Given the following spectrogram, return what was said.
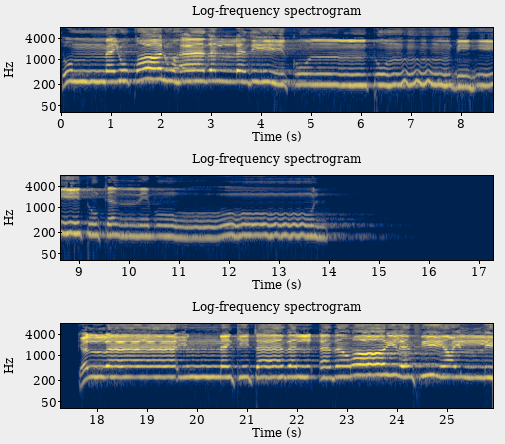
ثم يقال هذا الذي كنتم به تكذبون. كلا إن كتاب الأبرار لفي عليين.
